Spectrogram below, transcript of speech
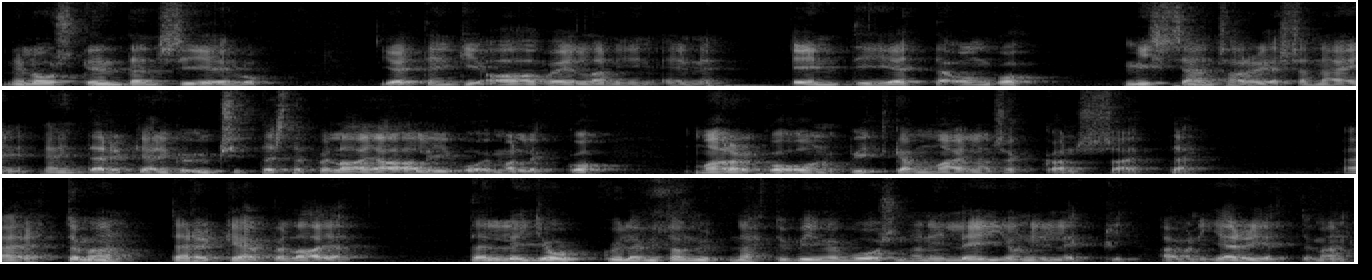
neloskentän sielu ja etenkin AVlla, niin en en tiedä, että onko missään sarjassa näin, näin tärkeä niin yksittäistä pelaajaa alivoimalle, kun Marko on pitkän mailansa kanssa, että äärettömän tärkeä pelaaja tälle joukkueelle, mitä on nyt nähty viime vuosina, niin Leijonillekin aivan järjettömän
